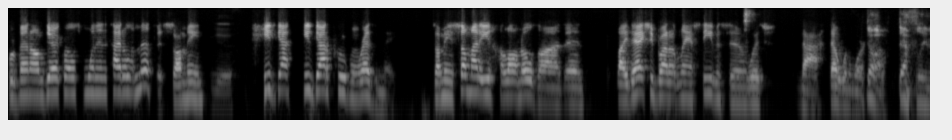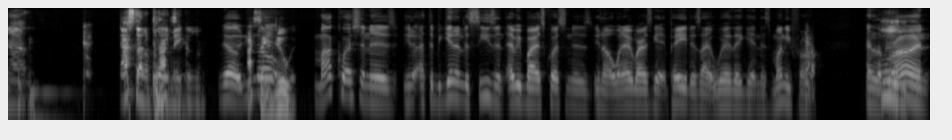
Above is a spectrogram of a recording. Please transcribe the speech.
prevent um Derrick Rose from winning the title in Memphis. So I mean, Yeah. he's got he's got a proven resume. So I mean, somebody along those lines, and like they actually brought up Lance Stephenson, which nah, that wouldn't work. No, definitely not. That's not a playmaker. Yo, you I say know, do it. my question is, you know, at the beginning of the season, everybody's question is, you know, when everybody's getting paid, is like, where are they getting this money from? And Mm. LeBron,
